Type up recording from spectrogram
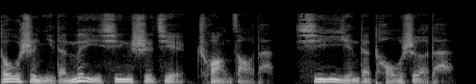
都是你的内心世界创造的、吸引的、投射的。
